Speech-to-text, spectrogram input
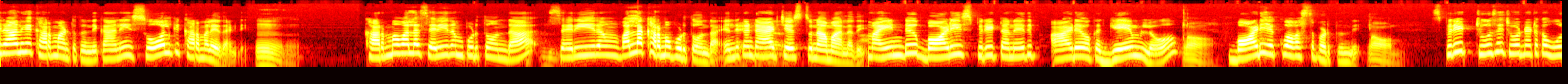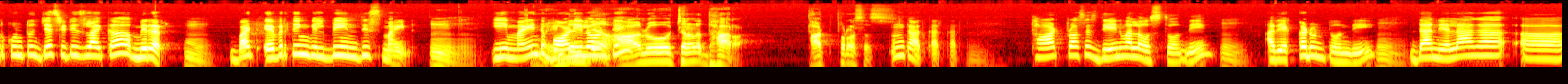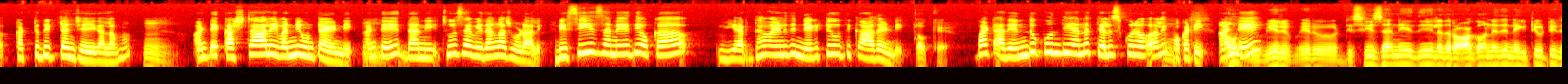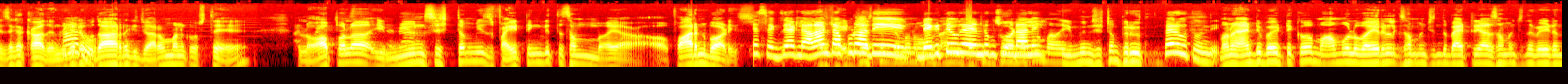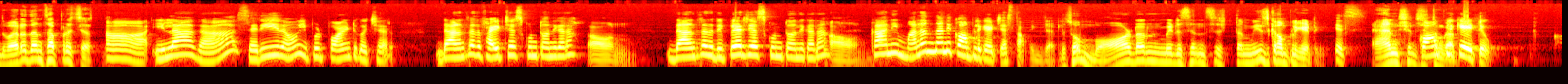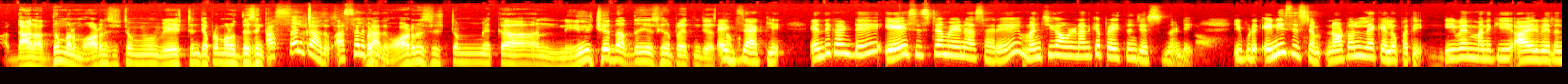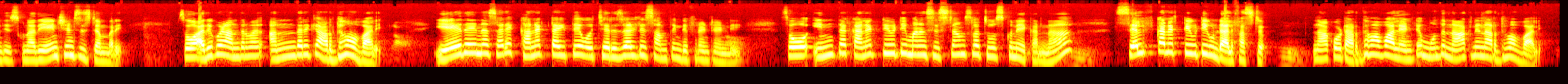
శరీరానికి కర్మ అంటుతుంది కానీ సోల్కి కర్మ లేదండి. కర్మ వల్ల శరీరం పుడుతోందా? శరీరం వల్ల కర్మ పుడుతోందా? ఎందుకంటే యాడ్ చేస్తున్నామా అన్నది. మైండ్ బాడీ స్పిరిట్ అనేది ఆడే ఒక గేమ్లో బాడీ ఎక్కువ అవస్థ పడుతుంది. స్పిరిట్ చూసే చూడనట్టుగా ఊరుకుంటుంది just it is like a mirror. But everything will be in this mind. ఈ మైండ్ బాడీలో ఆలోచనల ధార థాట్ ప్రాసెస్. కాదు కాదు కాదు. థాట్ ప్రాసెస్ దేని వల్ల వస్తుంది? అది ఎక్కడుంటుంది? దాన్ని ఎలాగా కట్టుదిట్టం చేయగలము? అంటే కష్టాలు ఇవన్నీ ఉంటాయండి. అంటే దాన్ని చూసే విధంగా చూడాలి. డిసీజ్ అనేది ఒక వ్యర్థమైనది నెగిటివ్ది కాదండి. ఓకే. బట్ అది ఎందుకు ఉంది అన్న తెలుసుకునే వాళ్ళు ఒకటి. అంటే మీరు మీరు డిసీజ్ అనేది లేదా రోగం అనేది నెగిటివిటీ నిజంగా కాదు. ఎందుకంటే ఉదాహరణకి జ్వరం మనకు వస్తే లోపల immune system is fighting with some foreign bodies exactly అలాంటప్పుడు అది నెగిటివ్గా ఎందుకు చూడాలి? మన ఇమ్యూన్ సిస్టమ్ పెరుగుతుంది. పెరుగుతుంది. మనం యాంటీబయాటిక్ మామూలు వైరల్కి సంబంధించింది బ్యాక్టీరియాలకు సంబంధింది వేయడం ద్వారా దాన్ని సప్రెస్ చేస్తాం. ఇలాగా శరీరం ఇప్పుడు పాయింట్కి వచ్చారు. దానంతా అది ఫైట్ చేసుకుంటోంది కదా? అవును. దానంతా అది రిపేర్ చేసుకుంటోంది కదా? కానీ మనం దాన్ని కాంప్లికేట్ చేస్తాం. Exactly so modern medicine system is complicating as ancient complicative దాని అర్థం మన మోడర్న్ సిస్టమ్ వేస్ట్ అని చెప్పడం మన ఉద్దేశం అస్సలు కాదు అస్సలు కాదు. మోడర్న్ సిస్టమ్ యొక్క నేచర్ని అర్థం చేసుకునే ప్రయత్నం చేస్తాం. ఎగ్జాక్ట్లీ ఎందుకంటే ఏ సిస్టమ్ అయినా సరే మంచిగా ఉండడానికే ప్రయత్నం చేస్తుందండి. ఇప్పుడు any system not only like allopathy even మనకి ఆయుర్వేదం తీసుకున్న అది ఏన్షియంట్ సిస్టమ్ మరి. సో అది కూడా అందరి అందరికీ అర్థం అవ్వాలి. ఏదైనా సరే కనెక్ట్ అయితే వచ్చే రిజల్ట్ ఇస్ సంథింగ్ డిఫరెంట్ అండి. సో ఇంత కనెక్టివిటీ మన సిస్టమ్స్లో చూసుకునే కన్నా సెల్ఫ్ కనెక్టివిటీ ఉండాలి ఫస్ట్. నాకు ఒకటి అర్థం అవ్వాలి అంటే ముందు నాకు నేను అర్థం అవ్వాలి.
